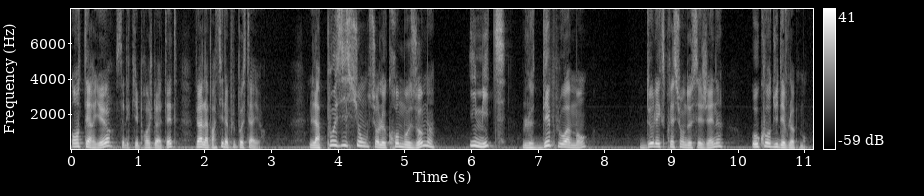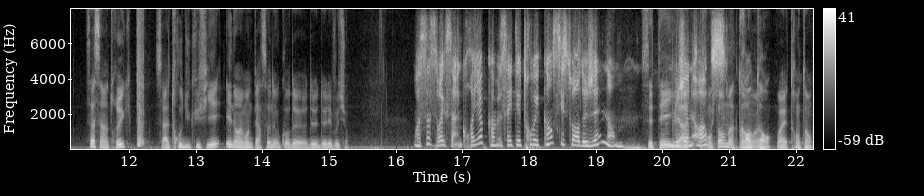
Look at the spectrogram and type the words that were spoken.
antérieure, celle qui est proche de la tête, vers la partie la plus postérieure. La position sur le chromosome imite le déploiement de l'expression de ces gènes au cours du développement. Ça, c'est un truc, ça a trou du cufier énormément de personnes au cours de, l'évolution. Moi, ça, c'est vrai que c'est incroyable. Comme... Ça a été trouvé quand, cette histoire de gènes? C'était il y a 30 ans maintenant. 30 ans. ouais, 30 ans.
